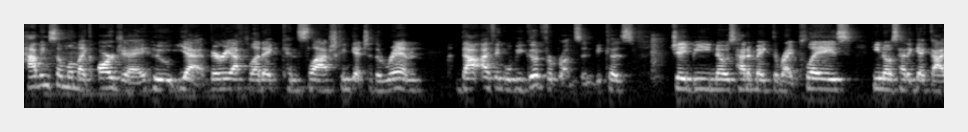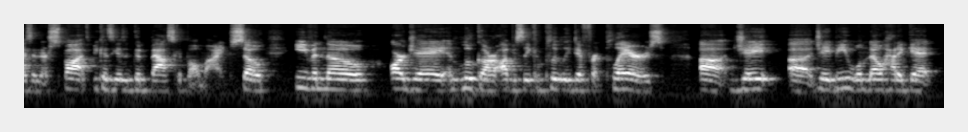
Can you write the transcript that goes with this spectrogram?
having someone like RJ, who, yeah, very athletic, can slash, can get to the rim, that I think will be good for Brunson because JB knows how to make the right plays. He knows how to get guys in their spots because he has a good basketball mind. So even though RJ and Luka are obviously completely different players, uh, J, uh, JB will know how to get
